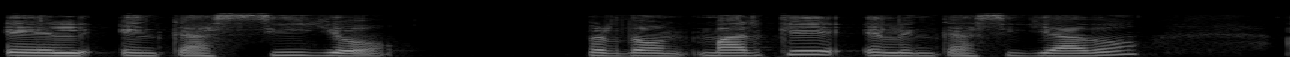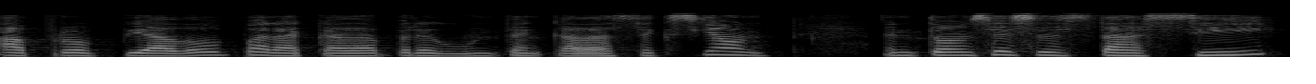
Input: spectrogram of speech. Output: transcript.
el encasillo, perdón, marque el encasillado apropiado para cada pregunta en cada sección. Entonces está sí,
